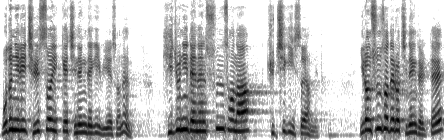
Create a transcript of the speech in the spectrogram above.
모든 일이 질서 있게 진행되기 위해서는 기준이 되는 순서나 규칙이 있어야 합니다. 이런 순서대로 진행될 때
